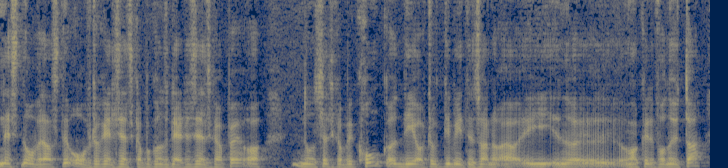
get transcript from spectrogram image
nesten overraskende overtok hele selskapet og kontrollerte selskapet. Og noen selskaper konk, og de overtok de bitene som var man kunne få noe ut av.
